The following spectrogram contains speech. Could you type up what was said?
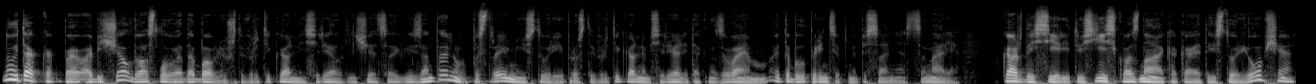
Ну и так, как обещал, два слова я добавлю, что вертикальный сериал отличается от горизонтального по построению истории. Просто в вертикальном сериале, так называемом, это был принцип написания сценария. В каждой серии. То есть есть сквозная какая-то история общая,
